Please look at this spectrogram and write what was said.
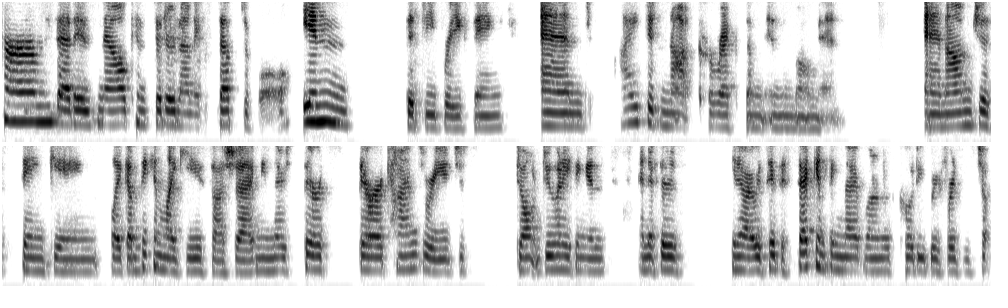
term that is now considered unacceptable in the debriefing. And I did not correct them in the moment. And I'm just thinking, like I'm thinking like you, Sasha. I mean, there's there's there are times where you just don't do anything. And and if there's you know, I would say the second thing that I've learned with co-debriefers is to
